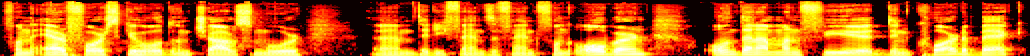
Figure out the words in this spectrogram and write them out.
von Air Force geholt und Charles Moore, ähm, der Defensive End von Auburn. Und dann hat man für den Quarterback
